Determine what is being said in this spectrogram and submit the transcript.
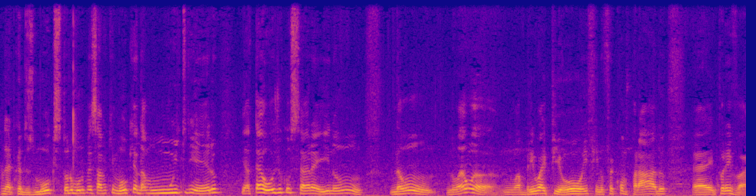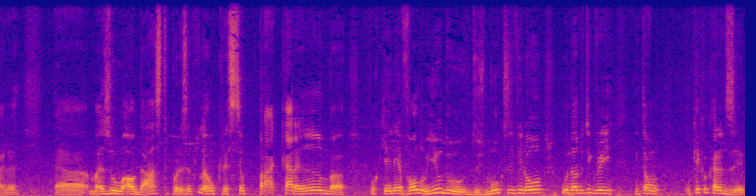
na época dos MOOCs, todo mundo pensava que MOOC ia dar muito dinheiro e até hoje o Coursera aí não, não, não é uma, não abriu IPO, enfim, não foi comprado é, e por aí vai, né? É, mas o Audacity, por exemplo, não, cresceu pra caramba, porque ele evoluiu do, dos MOOCs e virou o Nano Degree. Então, o que, que eu quero dizer?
